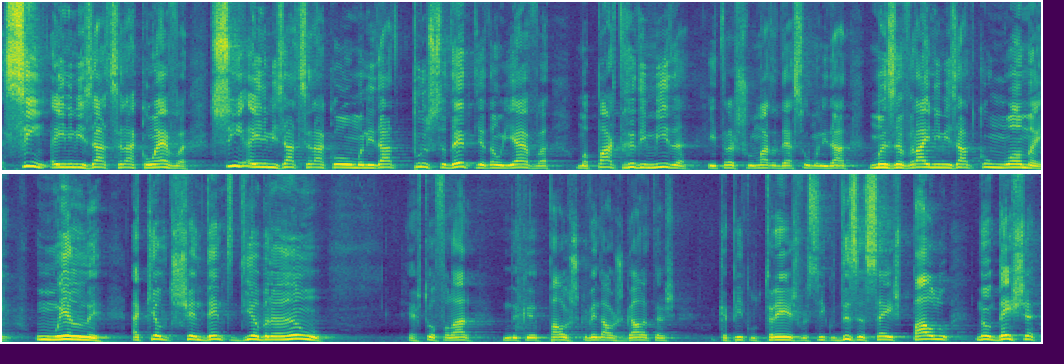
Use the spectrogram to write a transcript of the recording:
Sim, a inimizade será com Eva. Sim, a inimizade será com a humanidade procedente de Adão e Eva, uma parte redimida e transformada dessa humanidade. Mas haverá inimizade com um homem, um ele, aquele descendente de Abraão. Eu estou a falar de que Paulo escrevendo aos Gálatas, capítulo 3, versículo 16, Paulo não deixa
